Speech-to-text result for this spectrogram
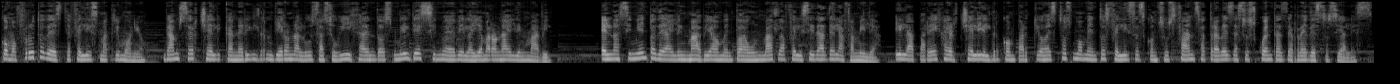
Como fruto de este feliz matrimonio, Gamser Chell y Kanner dieron a luz a su hija en 2019 y la llamaron Aileen Mavi. El nacimiento de Aileen Mavi aumentó aún más la felicidad de la familia, y la pareja Hildr compartió estos momentos felices con sus fans a través de sus cuentas de redes sociales.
